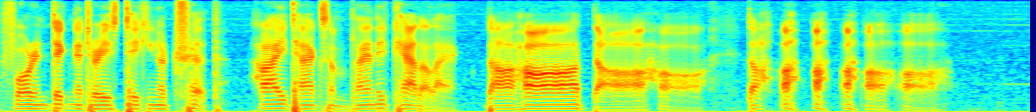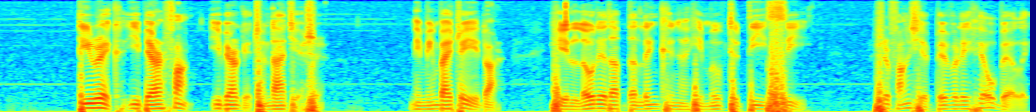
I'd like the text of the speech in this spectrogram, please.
Foreign dignitaries taking a trip. High tax and plenty Cadillac. Da ha, da ha. Da ha ha ha ha ha. Derek 一边放一边给陈达解释。 你明白这一段？He loaded up the Lincoln and he moved to D.C. 是仿写 Beverly Hillbilly。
